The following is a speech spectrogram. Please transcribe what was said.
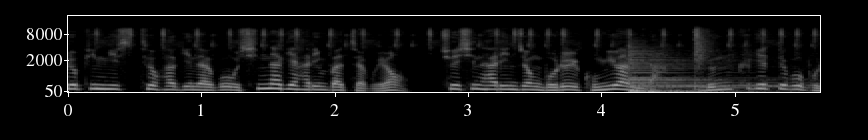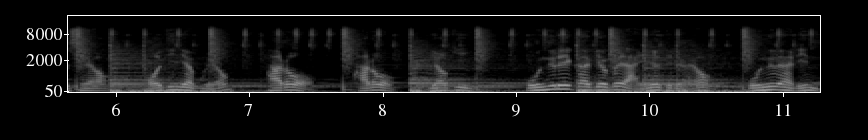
쇼핑 리스트 확인하고 신나게 할인받자고요. 최신 할인 정보를 공유합니다. 눈 크게 뜨고 보세요. 어디냐고요? 바로 바로 여기. 오늘의 가격을 알려드려요. 오늘 할인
